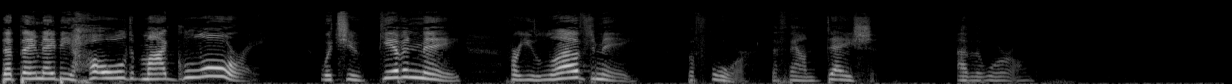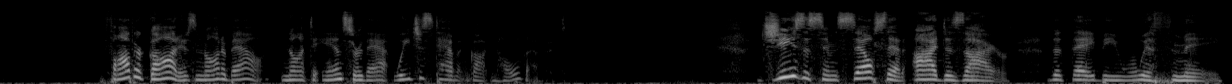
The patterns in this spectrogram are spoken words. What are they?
that they may behold my glory, which you've given me, for you loved me before the foundation of the world. Father God is not about not to answer that. We just haven't gotten hold of it. Jesus himself said, I desire that they be with me,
